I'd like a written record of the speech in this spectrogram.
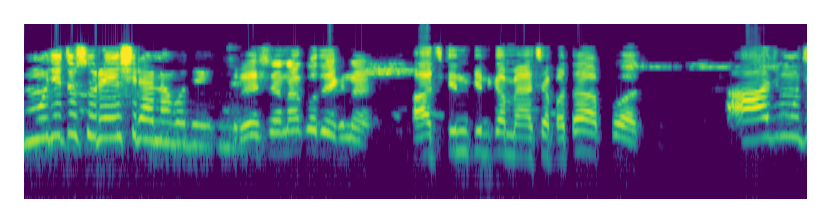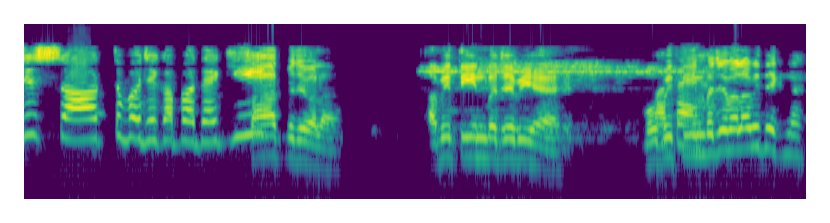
मुझे तो सुरेश रैना को देखना सुरेश रैना को देखना है। आज किन किन का मैच है पता है आपको आज? आज मुझे सात बजे का पता है कि सात बजे वाला। अभी तीन बजे भी है। वो भी तीन बजे वाला भी देखना है?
